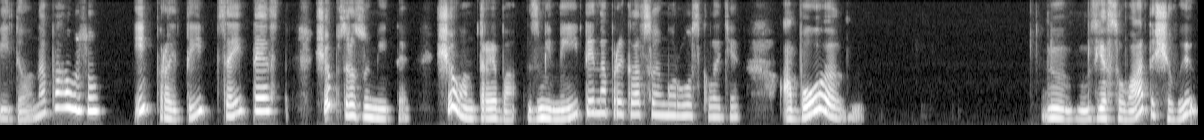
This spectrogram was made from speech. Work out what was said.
відео на паузу і пройти цей тест, щоб зрозуміти, що вам треба змінити, наприклад, в своєму розкладі, або з'ясувати, що ви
